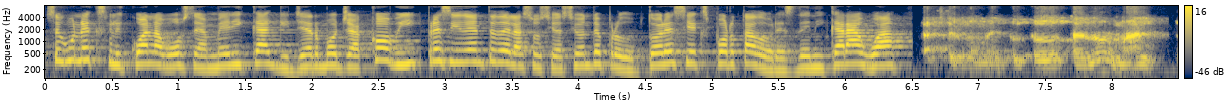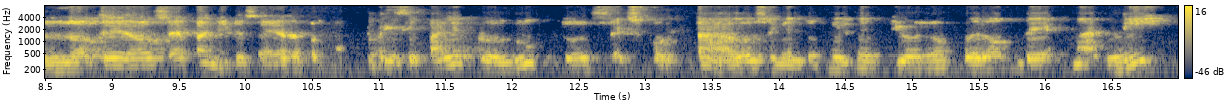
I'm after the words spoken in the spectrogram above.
según explicó a la voz de América Guillermo Jacobi, presidente de la Asociación de Productores y Exportadores de Nicaragua. Hasta el momento todo está normal. No que yo sepa ni que se haya reportado. Principales productos exportados en el 2021 fueron de maní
